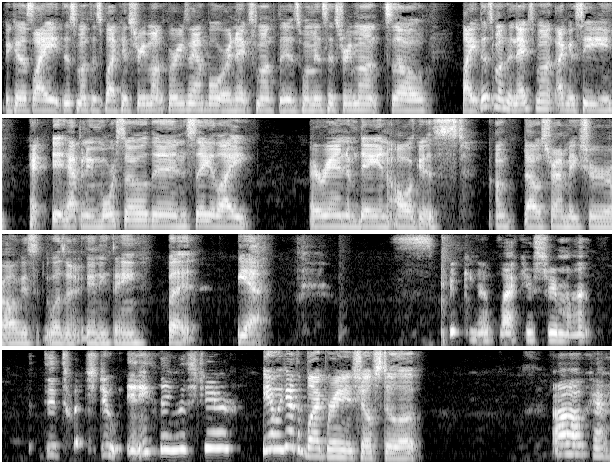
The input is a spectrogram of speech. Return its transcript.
because like this month is Black History Month, for example, or next month is Women's History Month. So like this month and next month, I can see it happening more so than say like a random day in August. I'm, I was trying to make sure August wasn't anything, but yeah. Speaking of Black History Month, did Twitch do anything this year? Yeah, we got the Black Brain shelf still up. Oh, okay.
